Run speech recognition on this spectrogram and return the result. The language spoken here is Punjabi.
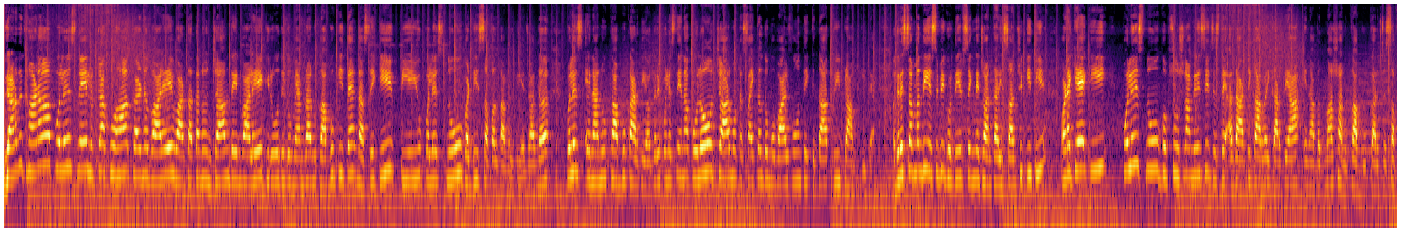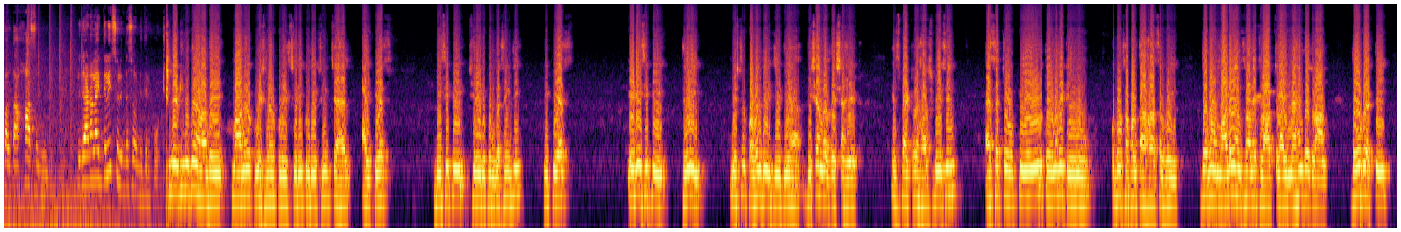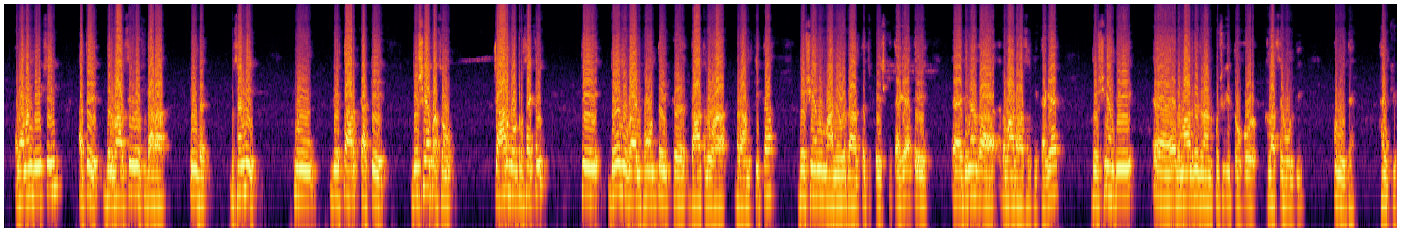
ਲੁਧਿਆਣਾ ਦੇ ਥਾਣਾ ਪੁਲਿਸ ਨੇ ਲੁੱਟਾ ਖੋਹਾ ਕਰਨ ਵਾਲੇ ਵਾਰਦਾਤਾਂ ਨੂੰ ਅੰਜਾਮ ਦੇਣ ਵਾਲੇ ਗਿਰੋਹ ਦੇ ਦੋ ਮੈਂਬਰਾਂ ਨੂੰ ਕਾਬੂ ਕੀਤਾ ਹੈ। ਦੱਸਦੇ ਕਿ ਪੀਏਯੂ ਪੁਲਿਸ ਨੂੰ ਵੱਡੀ ਸਫਲਤਾ ਮਿਲਦੀ ਹੈ। ਜਦ ਪੁਲਿਸ ਇਹਨਾਂ ਨੂੰ ਕਾਬੂ ਕਰਦੀ ਹੈ, ਉਧਰ ਹੀ ਪੁਲਿਸ ਨੇ ਇਹਨਾਂ ਕੋਲੋਂ ਚਾਰ ਮੋਟਰਸਾਈਕਲ, ਦੋ ਮੋਬਾਈਲ ਫੋਨ ਤੇ ਇੱਕ ਦਾਤ ਵੀ ਬਰਾਮਦ ਕੀਤਾ ਹੈ। ਉਧਰ ਇਸ ਸੰਬੰਧੀ ਐਸਪੀ ਗੁਰਦੇਵ ਸਿੰਘ ਨੇ ਜਾਣਕਾਰੀ ਸਾਂਝੀ ਕੀਤੀ ਹੈ। ਉਹਨਾਂ ਕਿਹਾ ਕਿ ਪੁਲਿਸ ਨੂੰ ਗੁਪਤ ਸੂਚਨਾ ਮਿਲੀ ਸੀ, ਜਿਸ 'ਤੇ ਆਧਾਰ ਤੇ ਕਾਰਵਾਈ ਕਰਦਿਆਂ ਇਹਨਾਂ ਬਦਮਾਸ਼ਾਂ ਨੂੰ ਕਾਬੂ ਕਰਨ 'ਚ ਸਫਲਤਾ ਹਾਸਲ ਹੋਈ ਹੈ। ਲੁਧਿਆਣਾ ਲਾਈਵ ਦੇ ਲਈ ਸੁਰਿੰਦਰ ਸੋਨੀ ਦੀ ਰਿਪੋਰਟ। ਸਟੇਟ ਲੁਧਿਆਣਾ ਦੇ ਮਾਨਯੋਗ commissioner police Shri Kuldeep Singh Chahal IPS DCP Shri Rupinder Singh ji PPS ADCP 3 mister Pawanjit ਜੀ ਦੀਆਂ ਦਿਸ਼ਾ ਨਿਰਦੇਸ਼ਾਂ ਹੇਠ inspector Harshveer Singh SHO PAU ਤੇ ਉਹਨਾਂ ਦੀ ਟੀਮ ਨੂੰ ਉਦੋਂ ਸਫਲਤਾ ਹਾਸਲ ਹੋਈ ਜਦੋਂ ਮਾੜੇ ਅਨਸਰਾਂ ਦੇ ਖਿਲਾਫ ਚਲਾਈ ਮਹਿਮ ਦੇ ਦੌਰਾਨ ਦੋ ਵਿਅਕਤੀ ਰਮਨਦੀਪ ਸਿੰਘ ਅਤੇ ਦਿਲਬਾਗ ਸਿੰਘ ਉਰਫ ਪਿੰਡ ਬਸਾਨੀ ਨੂੰ ਗ੍ਰਿਫਤਾਰ ਕਰਕੇ ਦੋਸ਼ੀਆਂ ਪਾਸੋਂ ਚਾਰ ਮੋਟਰਸਾਈਕਲ ਤੇ ਦੋ ਮੋਬਾਈਲ ਫੋਨ ਤੇ ਇੱਕ ਦਾਤ ਲੋਹਾ ਬਰਾਮਦ ਕੀਤਾ। ਦੋਸ਼ੀਆਂ ਨੂੰ ਮਾਨਯੋਗ ਅਦਾਲਤ 'ਚ ਪੇਸ਼ ਕੀਤਾ ਗਿਆ ਤੇ ਜਿਨ੍ਹਾਂ ਦਾ ਰਿਮਾਂਡ ਹਾਸਲ ਕੀਤਾ ਗਿਆ। ਦੋਸ਼ੀਆਂ ਦੇ ਰਿਮਾਂਡ ਦੇ ਦੌਰਾਨ ਪੁੱਛਗਿੱਛ ਤੋਂ ਹੋਰ ਖੁਲਾਸੇ ਹੋਣ ਦੀ ਉਮੀਦ ਹੈ। Thank you.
